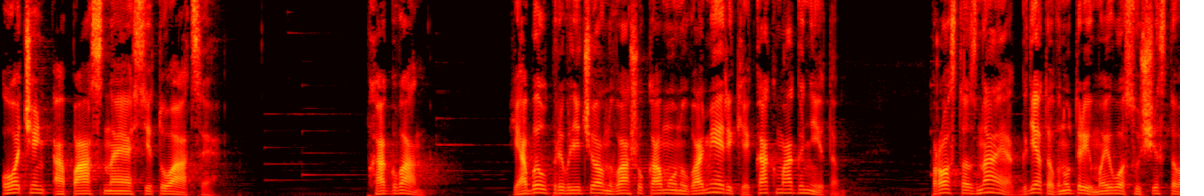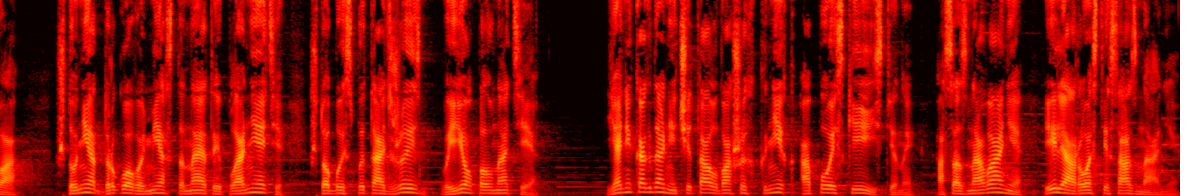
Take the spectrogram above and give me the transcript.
Очень опасная ситуация. Пхагван, я был привлечен в вашу коммуну в Америке как магнитом. Просто зная где-то внутри моего существа, что нет другого места на этой планете, чтобы испытать жизнь в ее полноте. Я никогда не читал ваших книг о поиске истины, осознавания или о росте сознания.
